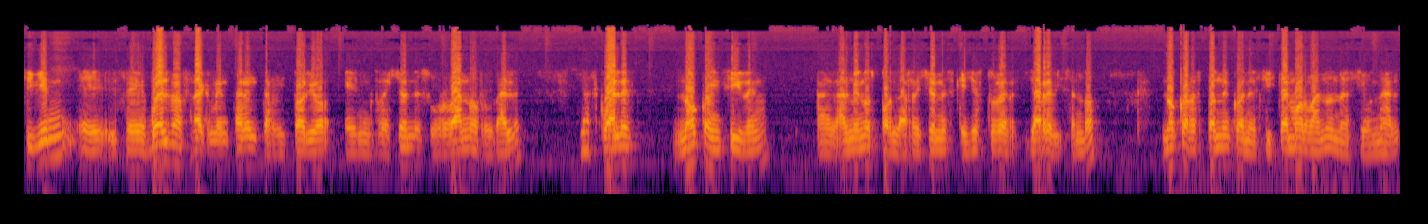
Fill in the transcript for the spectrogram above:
si bien eh, se vuelve a fragmentar el territorio en regiones urbanos rurales, las cuales no coinciden, al, menos por las regiones que yo estuve ya revisando, no corresponden con el sistema urbano nacional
